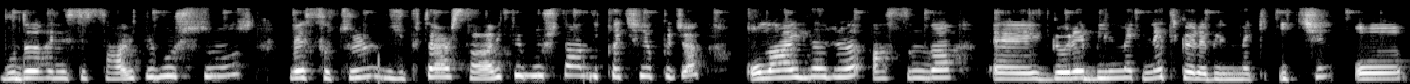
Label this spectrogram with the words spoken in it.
burada hani siz sabit bir burçsunuz ve Satürn, Jüpiter sabit bir burçtan dikkaçı yapacak. Olayları aslında e, görebilmek, net görebilmek için o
